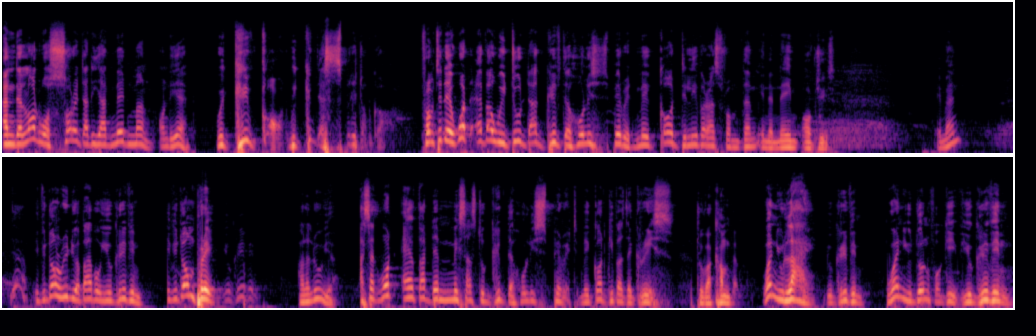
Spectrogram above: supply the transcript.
And the Lord was sorry that he had made man on the earth. We grieve God. We grieve the Spirit of God. From today, whatever we do that grieves the Holy Spirit, may God deliver us from them in the name of Jesus. Amen? Yeah. If you don't read your Bible, you grieve Him. If you don't pray, you grieve Him. Hallelujah. I said, whatever then makes us to grieve the Holy Spirit, may God give us the grace to overcome them. When you lie, you grieve Him. When you don't forgive, you grieve Him.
